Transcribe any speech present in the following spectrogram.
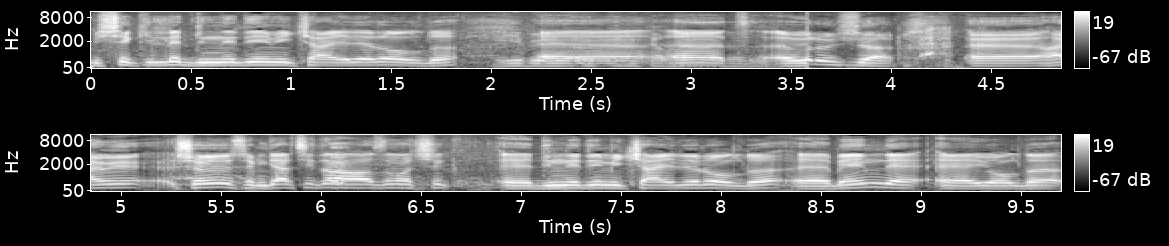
bir şekilde dinlediğim hikayeleri oldu. İyi örnek alalım. evet, övüyorum şu an. Ee, hani şöyle söyleyeyim gerçekten ağzım açık e, dinlediğim hikayeleri oldu. E, benim de e, yolda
